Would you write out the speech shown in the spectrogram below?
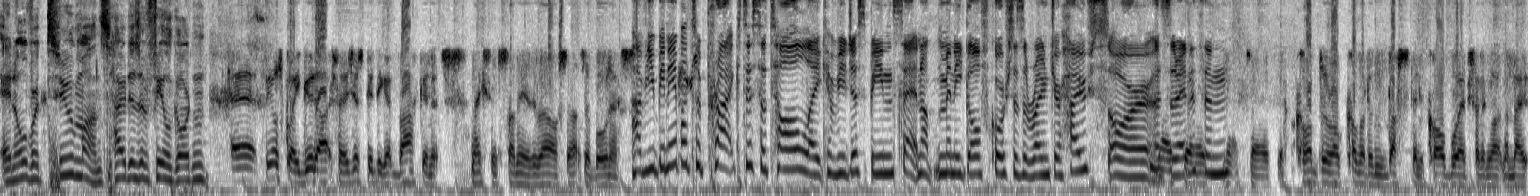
in over two months. How does it feel, Gordon? Uh, it feels quite good actually. It's just good to get back and it's nice and sunny as well, so that's a bonus. Have you been able to practice at all? Like, have you just been setting up mini golf courses around your house, or is there at all, anything? Not at all. The clubs are all covered in dust and cobwebs and letting them out.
